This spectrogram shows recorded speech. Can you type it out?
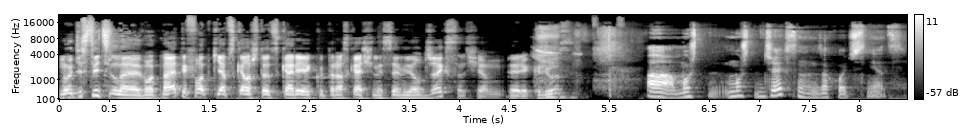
Ну, действительно, вот на этой фотке я бы сказал, что это скорее какой-то раскачанный Сэмюэл Джексон, чем Терри Крюс. А, может, может Джексон захочет сняться?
